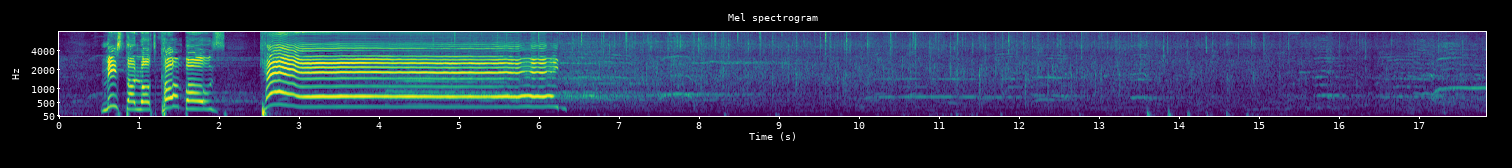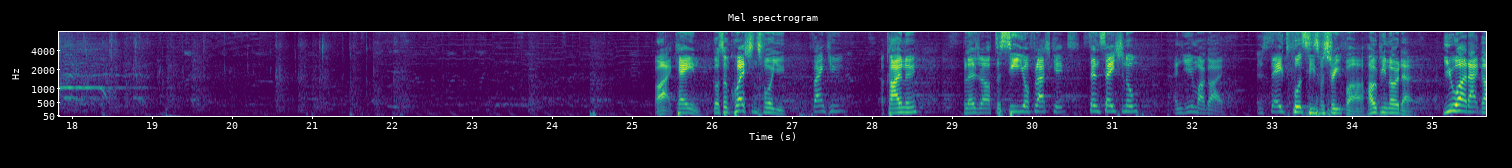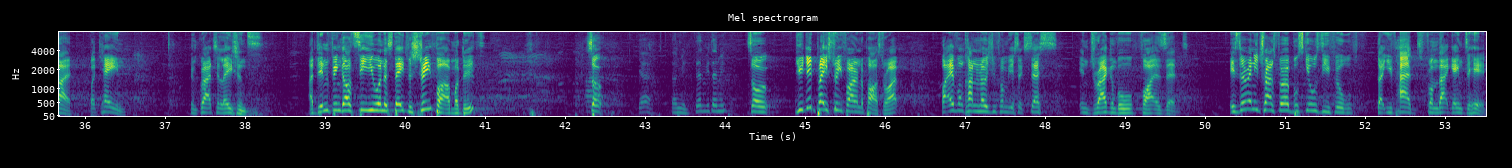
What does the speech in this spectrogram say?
Mr. Los Combos, Kayne, got some questions for you. Thank you, Akainu. Pleasure to see your flash kicks. Sensational. And you, my guy, you saved footsies for Street Fighter. Hope you know that. You are that guy. But Kayne, congratulations. I didn't think I'd see you on the stage for Street Fighter, my dude. So, uh, yeah, tell me, tell me, tell me. So, you did play Street Fighter in the past, right? But everyone kind of knows you from your success in Dragon Ball Fighter Z. Is there any transferable skills do you feel that you've had from that game to here?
